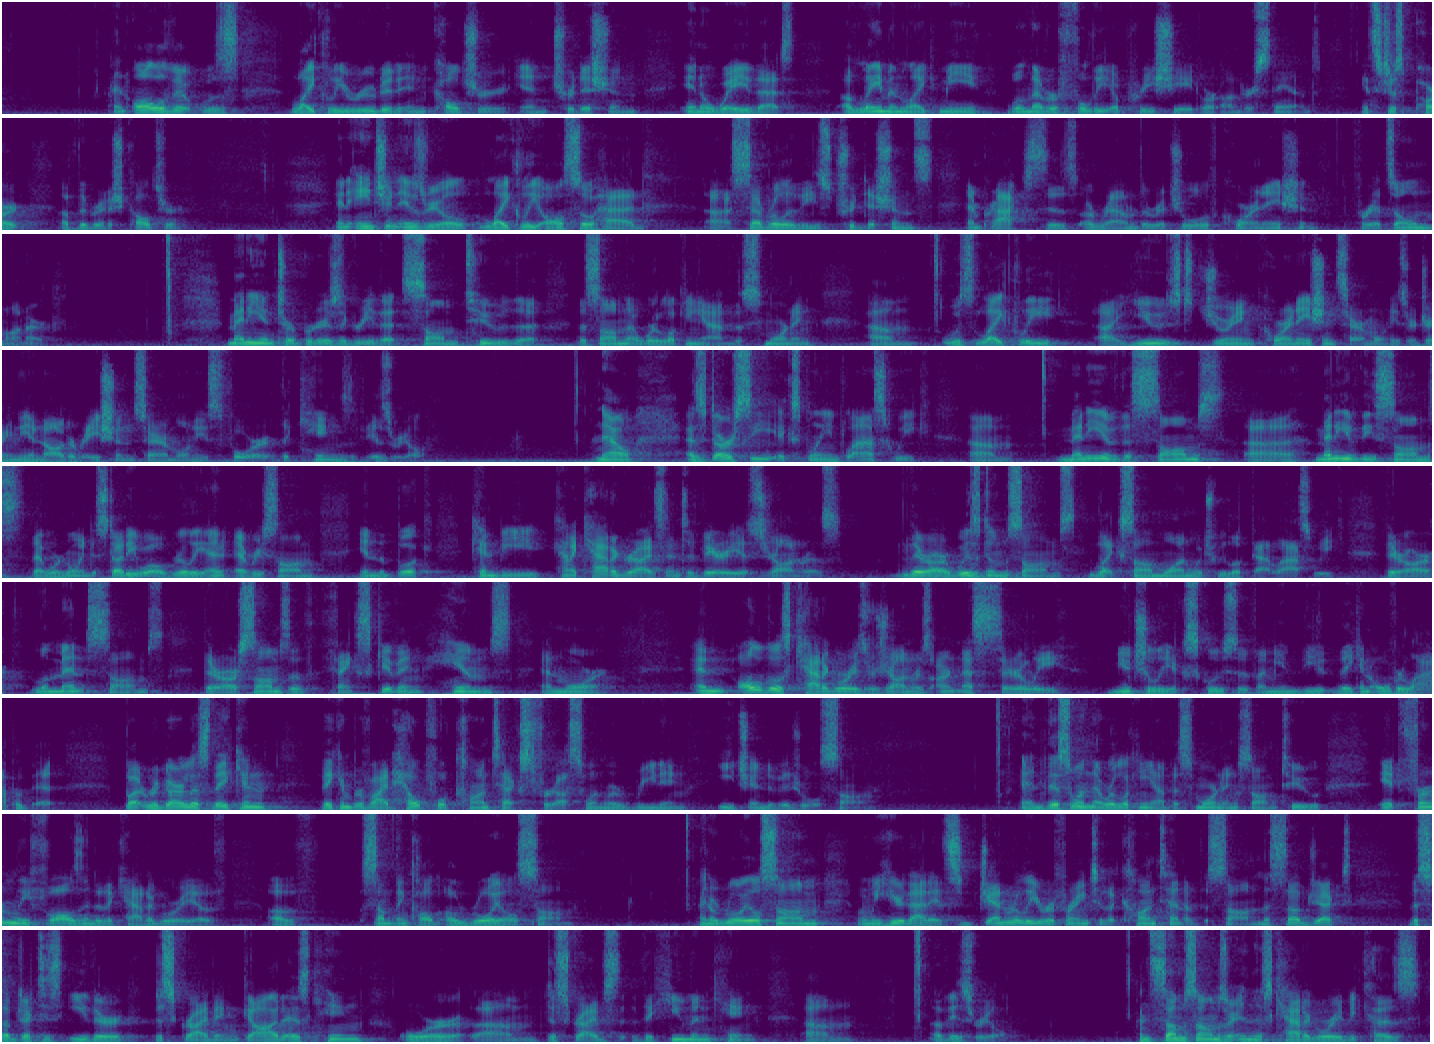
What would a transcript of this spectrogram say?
And all of it was likely rooted in culture and tradition in a way that a layman like me will never fully appreciate or understand. It's just part of the British culture. And ancient Israel likely also had uh, several of these traditions and practices around the ritual of coronation for its own monarch. Many interpreters agree that Psalm 2, the, the psalm that we're looking at this morning, um, was likely uh, used during coronation ceremonies or during the inauguration ceremonies for the kings of Israel. Now, as Darcy explained last week, um, many of the psalms, uh, many of these psalms that we're going to study, well, really every psalm in the book can be kind of categorized into various genres. There are wisdom psalms, like Psalm 1, which we looked at last week. There are lament psalms. There are psalms of thanksgiving, hymns, and more. And all of those categories or genres aren't necessarily mutually exclusive. I mean, they can overlap a bit. But regardless, they can, they can provide helpful context for us when we're reading each individual psalm. And this one that we're looking at this morning, Psalm 2, it firmly falls into the category of, of something called a royal psalm. And a royal psalm, when we hear that, it's generally referring to the content of the psalm. The subject, the subject is either describing God as king or um, describes the human king um, of Israel. And some psalms are in this category because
